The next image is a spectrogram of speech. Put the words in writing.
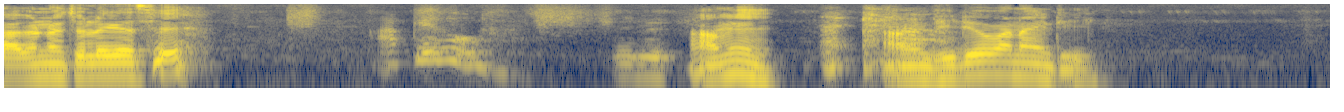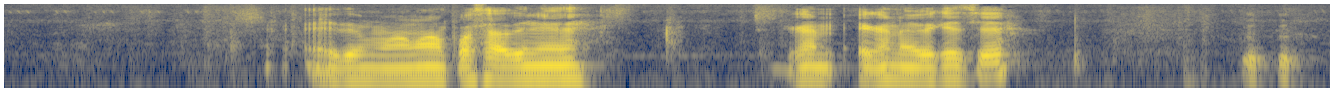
কারণে চলে গেছে। আমি? আমি ভিডিও বানাই ঠিক এই তো মামা প্রসাদ এনে এখানে এখানে রেখেছে।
